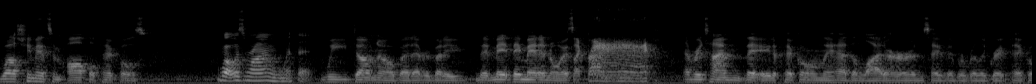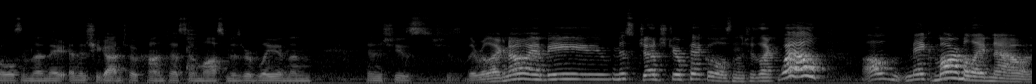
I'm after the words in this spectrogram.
Well, she made some awful pickles. What was wrong with it? We don't know, but everybody they made they made a noise like "Brrr!" every time they ate a pickle, and they had to lie to her and say they were really great pickles, and then they and then she got into a contest and lost miserably, and then and she's she's they were like, no, Aunt Bee, you misjudged your pickles, and then she's like, well, I'll make marmalade now, and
